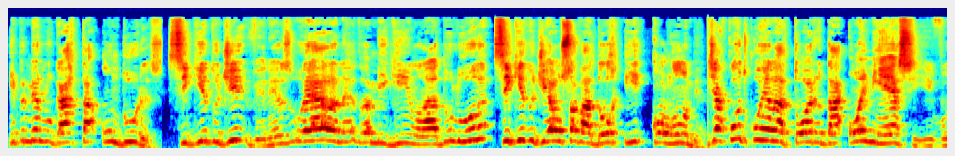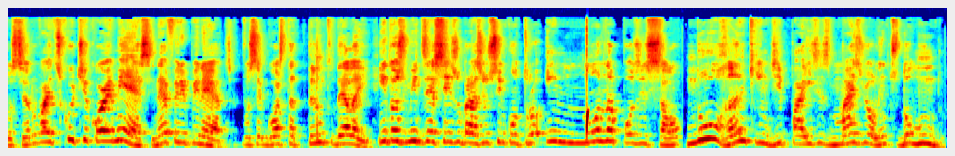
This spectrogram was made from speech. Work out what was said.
Em primeiro lugar tá Honduras, seguido de Venezuela, né, do amiguinho lá do Lula, seguido de El Salvador e Colômbia. De acordo com o relatório da OMS, e você não vai discutir com a OMS, né, Felipe Neto? Você gosta tanto dela aí. Em 2016 o Brasil se encontrou em nona posição no ranking de países mais violentos do mundo,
